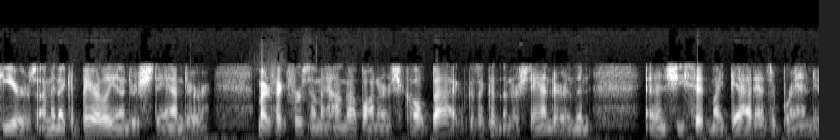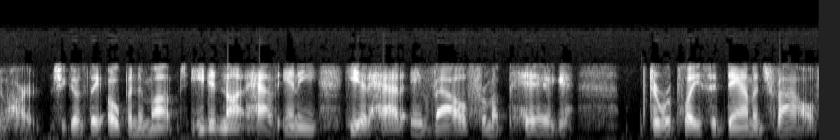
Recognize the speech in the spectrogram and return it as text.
tears. I mean, I could barely understand her. Matter of fact, first time I hung up on her, and she called back because I couldn't understand her, and then and then she said, My dad has a brand new heart. She goes, They opened him up. He did not have any, he had had a valve from a pig to replace a damaged valve.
